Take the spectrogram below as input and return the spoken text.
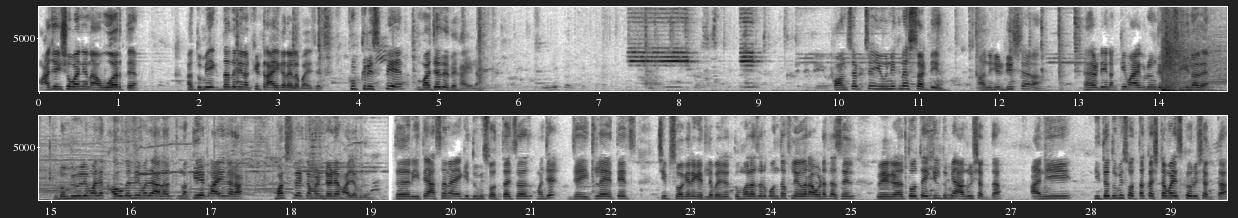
माझ्या हिशोबाने ना वर्थ आहे. तुम्ही एकदा तरी नक्की ट्राय करायला पाहिजे. खूप क्रिस्पी आहे मजाच येते खायला. कॉन्सेप्टच्या युनिकनेससाठी आणि जी डिश आहे ना ह्यासाठी नक्की माझ्याकडून ग्रीन सिग्नल आहे. डोंबिवलीमध्ये खाऊ गल्लीमध्ये आलात नक्की हे ट्राय करा. मस्त रेकमेंडेड आहे माझ्याकडून. तर इथे असं नाही की तुम्ही स्वतःचं म्हणजे जे इथलं आहे तेच चिप्स वगैरे घेतले पाहिजे. तुम्हाला जर कोणता फ्लेवर आवडत असेल वेगळा तो देखील तुम्ही आणू शकता. आणि इथे तुम्ही स्वतः कस्टमाइज करू शकता.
